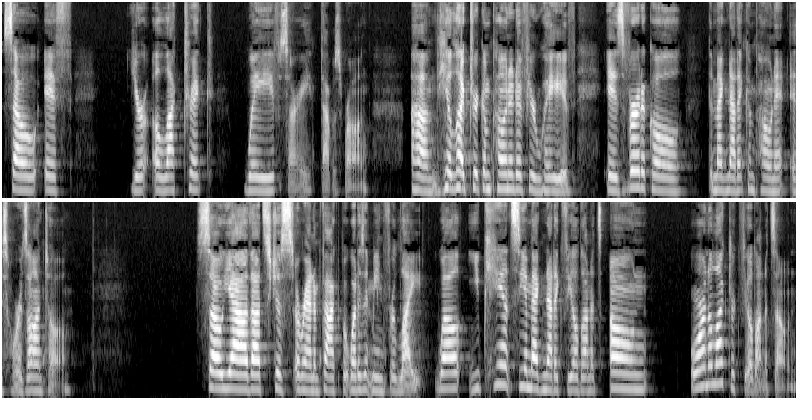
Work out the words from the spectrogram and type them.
So if your electric wave, sorry, that was wrong, um, the electric component of your wave is vertical, the magnetic component is horizontal. So, yeah, that's just a random fact, but what does it mean for light? Well, you can't see a magnetic field on its own or an electric field on its own.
